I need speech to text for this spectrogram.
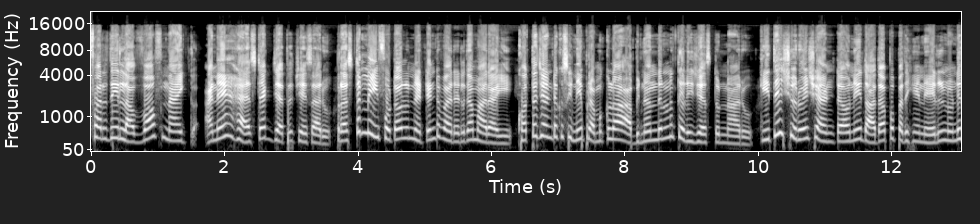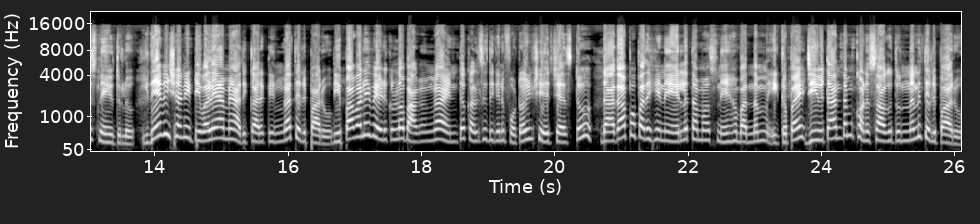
For the love of Nike అనే హ్యాష్ ట్యాగ్ జత చేశారు. ప్రస్తుతం ఈ ఫోటోలు నెట్టింటి వైరల్గా మారాయి. కొత్త జంటకు సినీ ప్రముఖుల అభినందనలు తెలియజేస్తున్నారు. కీర్తి సురేష్ యాంటోనీ దాదాపు పదిహేను ఏళ్ళ నుండి స్నేహితులు. ఇదే విషయాన్ని ఇటీవలే ఆమె అధికారికంగా తెలిపారు. దీపావళి వేడుకల్లో భాగంగా ఆయనతో కలిసి దిగిన ఫోటోని షేర్ చేస్తూ దాదాపు పదిహేను ఏళ్ళ తమ స్నేహ బంధం ఇకపై జీవితాంతం కొనసాగుతుందని తెలిపారు.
